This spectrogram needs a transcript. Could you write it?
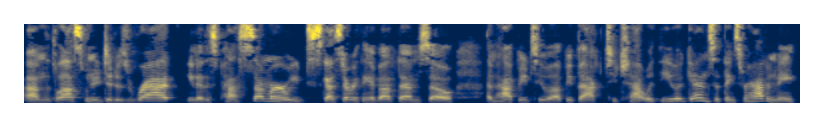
Um, the last one we did was Ratt. You know, this past summer we discussed everything about them. So I'm happy to uh, be back to chat with you again. So thanks for having me.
